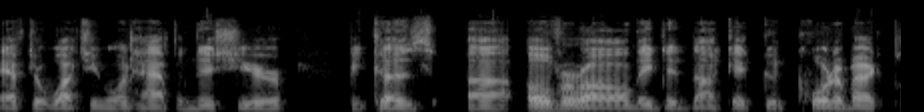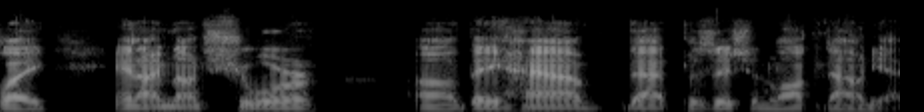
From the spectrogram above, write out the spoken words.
after watching what happened this year because uh, overall they did not get good quarterback play, and I'm not sure uh, they have that position locked down yet.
